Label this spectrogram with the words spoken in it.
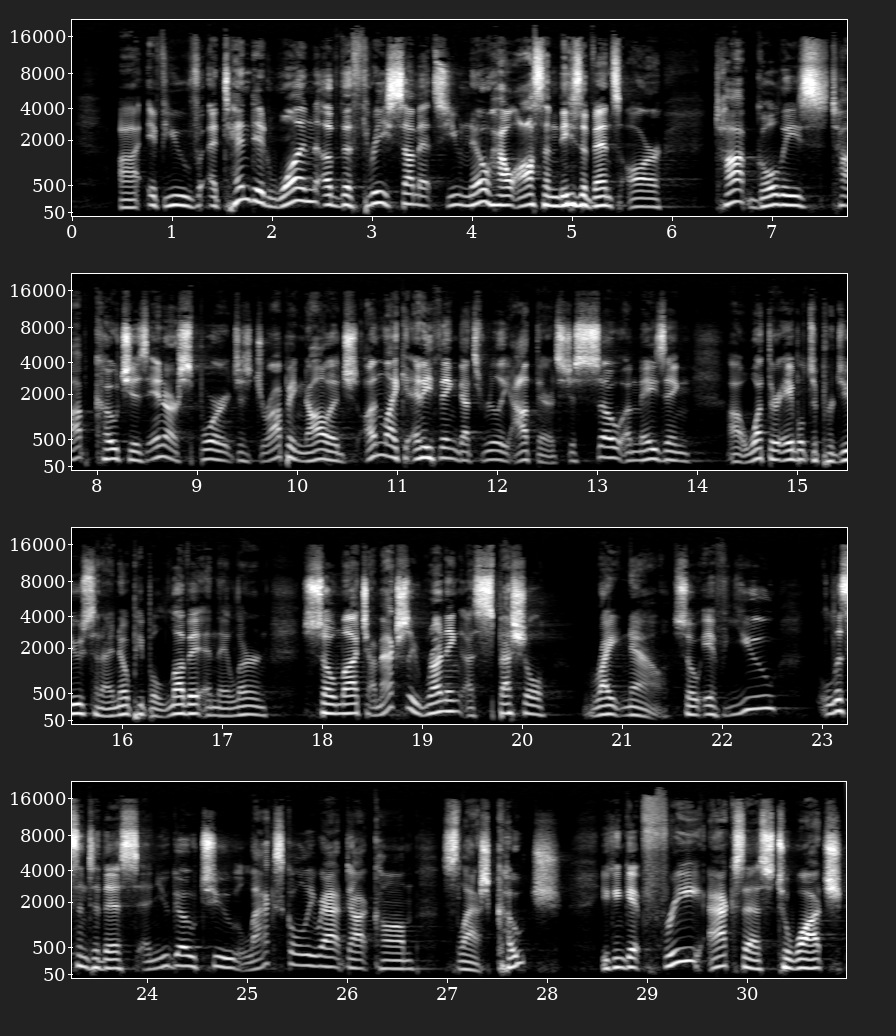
Uh, if you've attended one of the three summits, you know how awesome these events are top goalies, top coaches in our sport, just dropping knowledge unlike anything that's really out there. It's just so amazing uh, what they're able to produce, and I know people love it and they learn so much. I'm actually running a special right now. So if you listen to this and you go to laxgoalierat.com slash coach, you can get free access to watch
